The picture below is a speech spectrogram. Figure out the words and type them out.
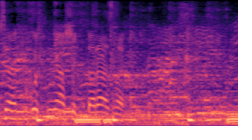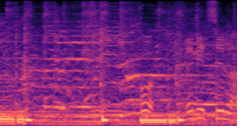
Сколько всяких вкусняшек-то разных. Фу, дымит сильно.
